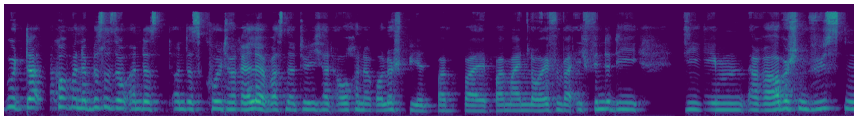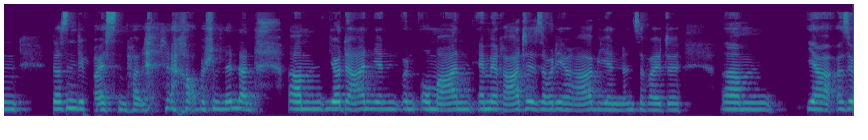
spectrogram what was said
Gut, da kommt man ein bisschen so an das, an das Kulturelle, was natürlich halt auch eine Rolle spielt bei, bei, bei meinen Läufen, weil ich finde, die, die arabischen Wüsten, das sind die meisten halt arabischen Ländern, ähm, Jordanien und Oman, Emirate, Saudi-Arabien und so weiter. Ähm, ja, also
